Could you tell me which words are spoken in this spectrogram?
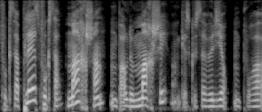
faut que ça plaise, faut que ça marche. Hein. On parle de marché, hein. qu'est-ce que ça veut dire? On pourra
